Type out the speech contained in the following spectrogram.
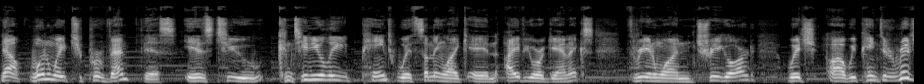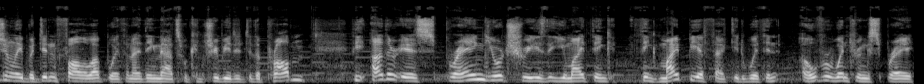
Now, one way to prevent this is to continually paint with something like an IV Organics 3-in-1 tree guard, which uh, we painted originally but didn't follow up with, and I think that's what contributed to the problem. The other is spraying your trees that you might think think might be affected with an overwintering spray,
